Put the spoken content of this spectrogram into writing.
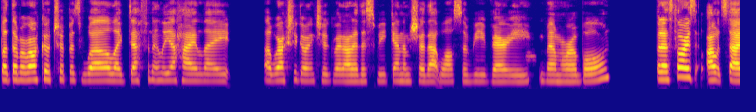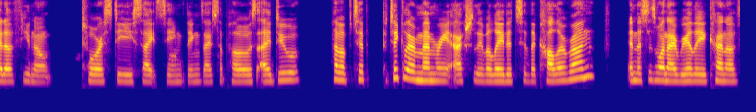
But the Morocco trip as well, like definitely a highlight. Uh, we're actually going to Granada this weekend. I'm sure that will also be very memorable. But as far as outside of, you know, touristy sightseeing things, I suppose, I do have a p- particular memory actually related to the color run. And this is when I really kind of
